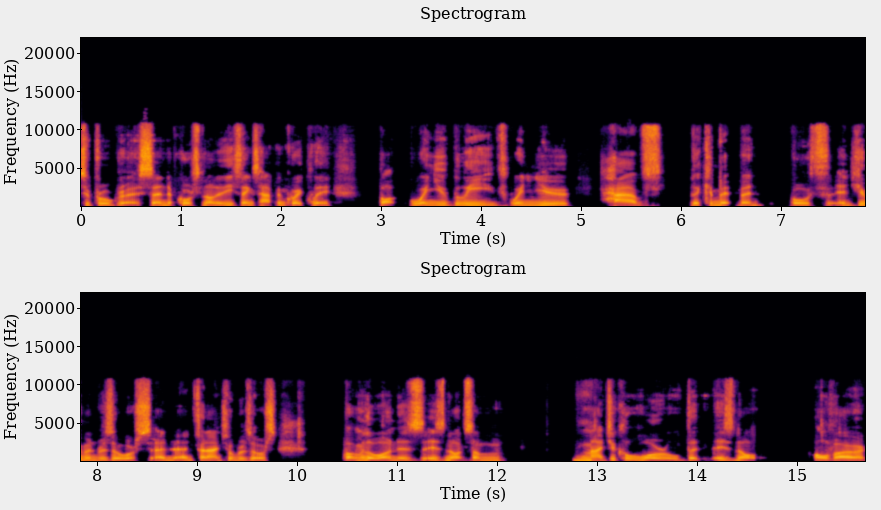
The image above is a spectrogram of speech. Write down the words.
to progress. And of course, none of these things happen quickly. But when you believe, when you have the commitment, both in human resource and, and financial resource, Formula One is, is not some magical world that is not of our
